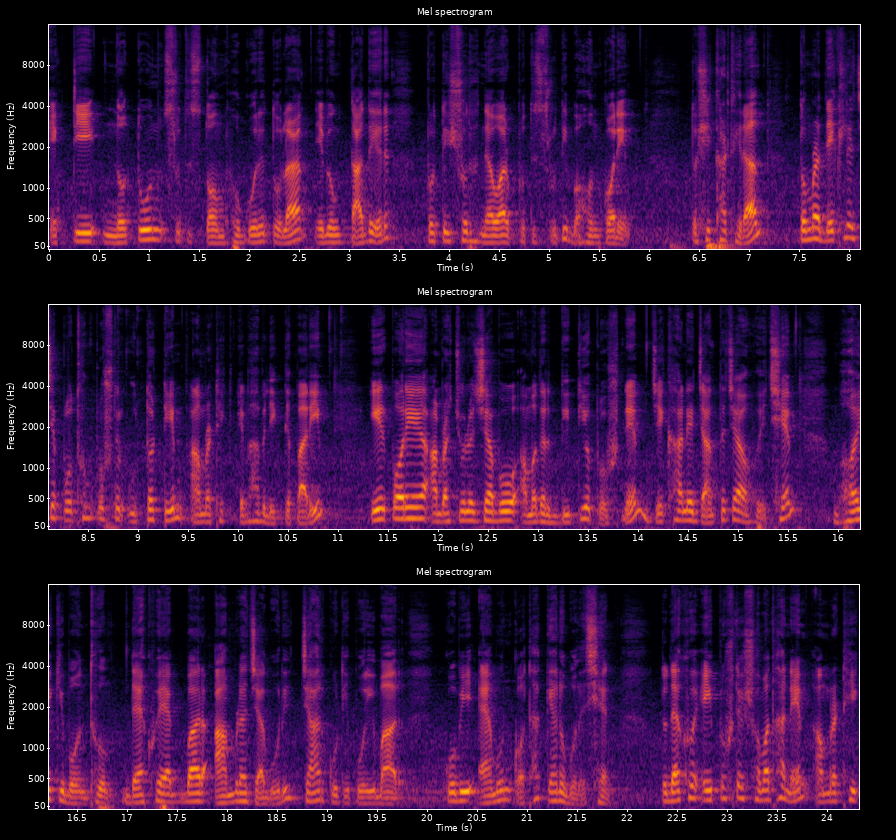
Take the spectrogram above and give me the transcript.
একটি নতুন স্মৃতিস্তম্ভ গড়ে তোলা এবং তাদের প্রতিশোধ নেওয়ার প্রতিশ্রুতি বহন করে। তো শিক্ষার্থীরা, তোমরা দেখলে যে প্রথম প্রশ্নের উত্তরটি আমরা ঠিক এভাবে লিখতে পারি। এরপরে আমরা চলে যাব আমাদের দ্বিতীয় প্রশ্নে, যেখানে জানতে চাওয়া হয়েছে, ভয় কি বন্ধু? দেখো একবার আমরা জাগুরি চার কোটি পরিবার। কবি এমন কথা কেন বলেছেন? তো দেখো, এই প্রশ্নের সমাধানে আমরা ঠিক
